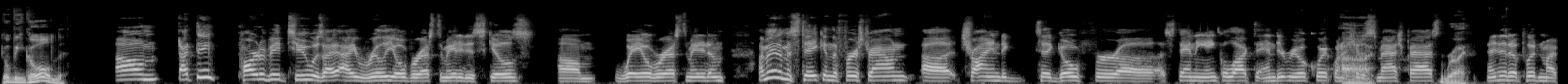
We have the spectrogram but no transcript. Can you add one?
you'll be gold. Um, I think part of it too was I, I really overestimated his skills. Um, way overestimated him. I made a mistake in the first round, uh, trying to to go for uh, a standing ankle lock to end it real quick when I should have uh, smashed past. Right. I ended up putting my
